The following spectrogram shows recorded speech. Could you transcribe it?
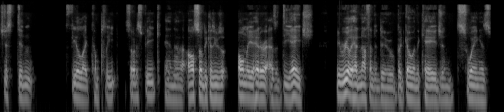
just didn't feel like complete, so to speak, and uh, also because he was only a hitter as a DH, he really had nothing to do but go in the cage and swing his,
